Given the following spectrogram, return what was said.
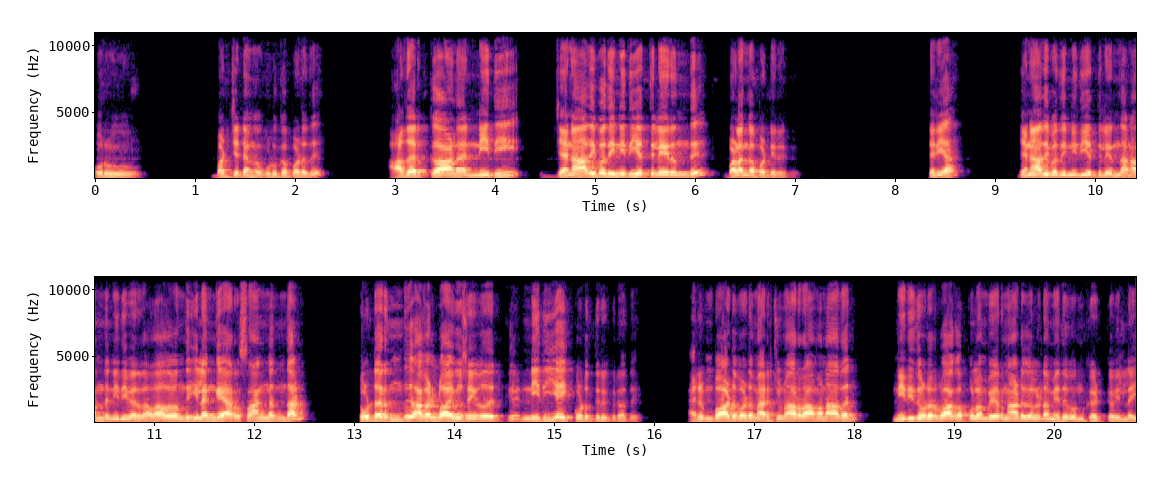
ஒரு பட்ஜெட் அங்கே கொடுக்கப்படுது. அதற்கான நிதி ஜனாதிபதி நிதியத்திலிருந்து வழங்கப்பட்டிருக்கு. சரியா? ஜனாதிபதி நிதியத்திலிருந்து தான் அந்த நிதி வருது. அதாவது வந்து இலங்கை அரசாங்கம் தான் தொடர்ந்து அகழ்வாய்வு செய்வதற்கு நிதியை கொடுத்திருக்கிறது. அரும்பாடுபடும் அர்ஜுனா ராமநாதன் நிதி தொடர்பாக புலம்பெயர் நாடுகளிடம் எதுவும் கேட்கவில்லை.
